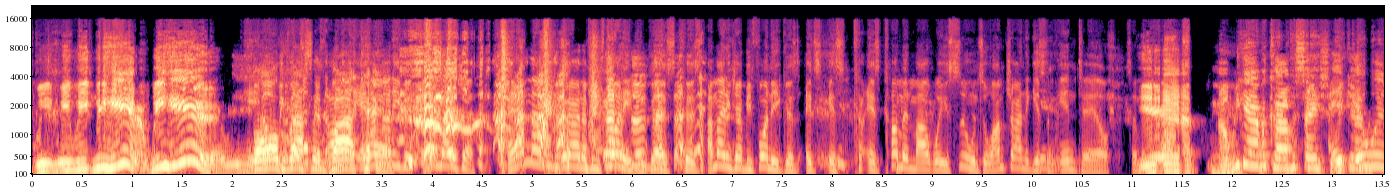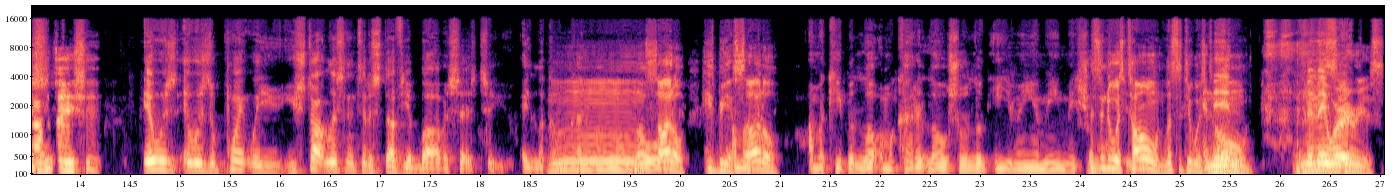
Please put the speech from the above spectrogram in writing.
We we we, we here. We here. we here. Bald because- Wrestling because I'm not- and I'm not Podcast. even, and I'm not even, and I'm not even trying to be funny because because I'm not even trying to be funny because it's it's it's coming my way soon. So I'm trying to get some intel. Some Yeah. advice. No, we can have a conversation. We It- can it have was- a conversation. it was it was a point where you you start listening to the stuff your barber says to you. Hey, look, I'm gonna a Mm, little lower. subtle. He's being I'm subtle. I'm gonna keep it low. I'm gonna cut it low so it look even. You know I mean? Make sure. Listen to his gets it in. tone. Listen to his And then- tone. And then they were serious.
